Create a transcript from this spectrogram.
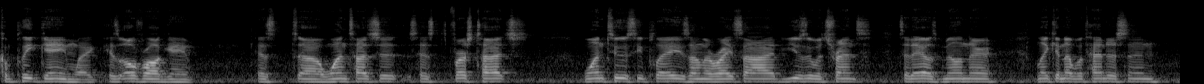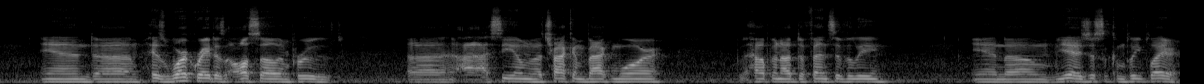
complete game, like his overall game. his uh, one touch, his first touch, one twos he plays on the right side, usually with Trent. Today it was Milner, linking up with Henderson, and uh, his work rate has also improved. Uh, I, I, see him tracking back more, helping out defensively, and um, yeah, he's just a complete player.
